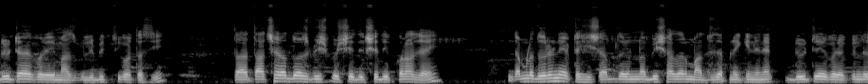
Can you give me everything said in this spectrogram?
দুই টাকা করে এই মাছগুলি বিক্রি করতেছি। তা, তাছাড়া দশ, বিশ পয়সা এদিক সেদিক করা যায়। আমরা ধরে নিই একটা হিসাব, ধরেন না বিশ হাজার মাছ যদি আপনি কিনেন এক দুই টাকা করে কিনলে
